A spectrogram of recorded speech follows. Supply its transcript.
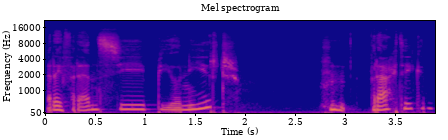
referentie, pionier, vraagteken,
